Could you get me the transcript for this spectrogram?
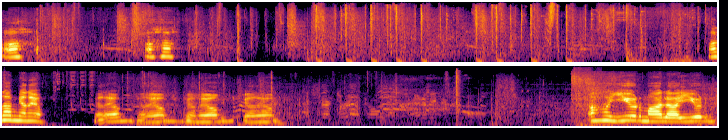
Ah. Aha. Anam yanıyorum. Yanıyorum, yanıyorum, yanıyorum, yanıyorum. Aha yiyorum hala yiyorum.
